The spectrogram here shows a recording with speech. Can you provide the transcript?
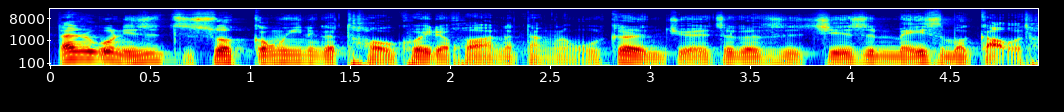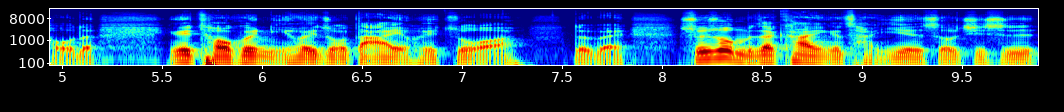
但如果你是只说供应那个头盔的话，那当然我个人觉得这个是其实是没什么搞头的，因为头盔你会做，大家也会做啊。对不对？所以说我们在看一个产业的时候，其实，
